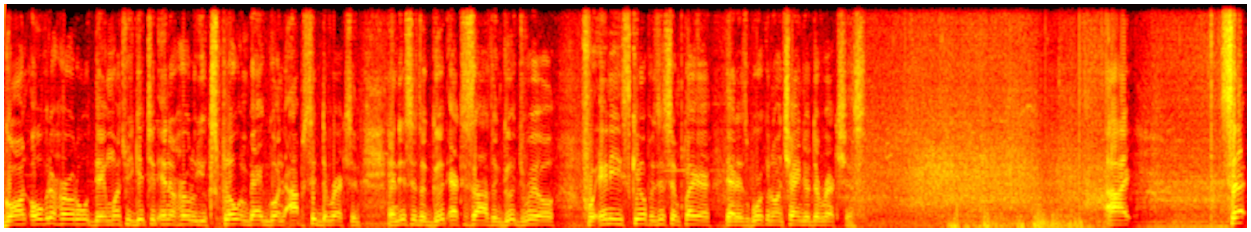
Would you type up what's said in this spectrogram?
going over the hurdle. Then once we get to the inner hurdle, you exploding back, going the opposite direction. And this is a good exercise and good drill for any skill position player that is working on change of directions. All right, set,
